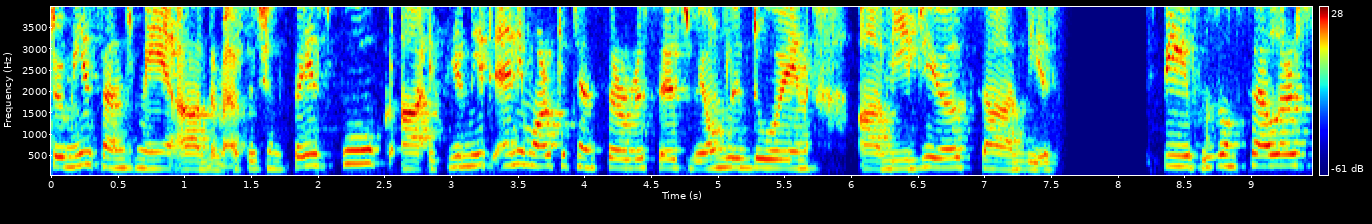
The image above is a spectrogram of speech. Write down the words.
to me send me uh, the message in facebook. Uh, if you need any marketing services we're only doing uh, videos uh, dsp for some sellers.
